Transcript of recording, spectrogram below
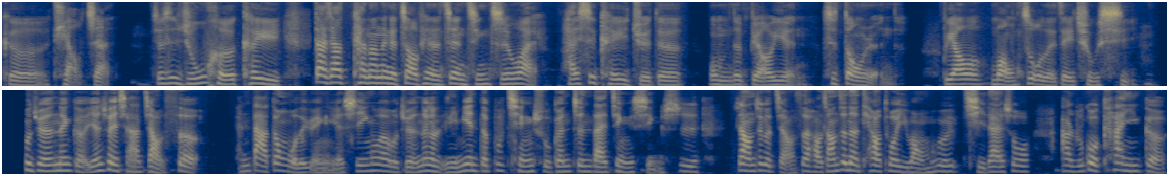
个挑战，就是如何可以大家看到那个照片的震惊之外，还是可以觉得我们的表演是动人的，不要莽做了这一出戏。我觉得那个盐水侠角色很打动我的原因，也是因为我觉得那个里面的不清楚跟正在进行，是让这个角色好像真的跳脱以往。我们会期待说啊，如果看一个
